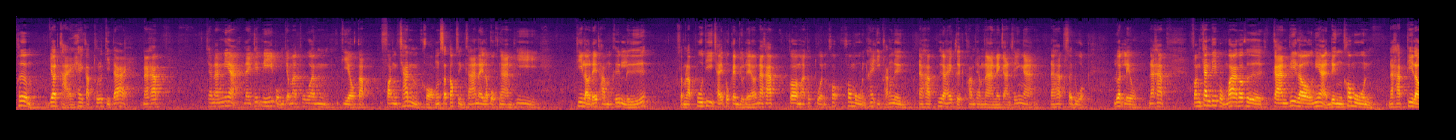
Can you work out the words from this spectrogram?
เพิ่มยอดขายให้กับธุรกิจได้นะครับ ฉะนั้นเนี่ยในคลิปนี้ผมจะมาทวนเกี่ยวกับฟังก์ชันของสต็อกสินค้าในระบบงานที่ที่เราได้ทำขึ้นหรือสำหรับผู้ที่ใช้โปรแกรมอยู่แล้วนะครับ ก็มาทบทวนข้อข้อมูลให้อีกครั้งหนึ่งนะครับ เพื่อให้เกิดความชำนาญในการใช้งานนะครับ สะดวกรวดเร็วนะครับ ฟังก์ชันที่ผมว่าก็คือการที่เราเนี่ยดึงข้อมูลนะครับ ที่เรา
